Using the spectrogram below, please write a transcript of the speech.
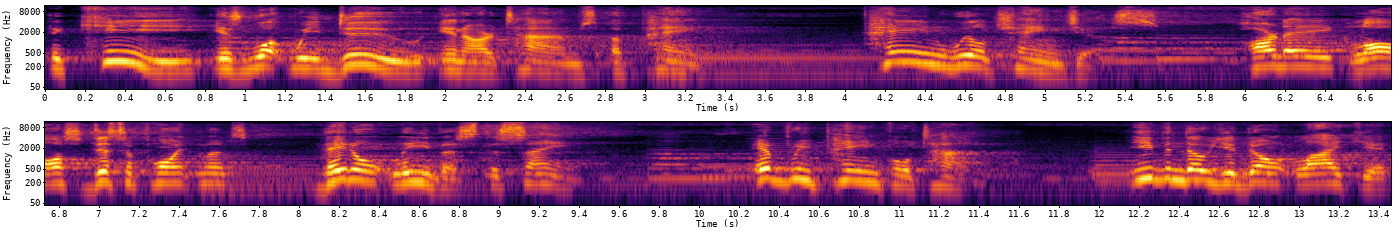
The key is what we do in our times of pain. Pain will change us. Heartache, loss, disappointments, they don't leave us the same. Every painful time, even though you don't like it,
